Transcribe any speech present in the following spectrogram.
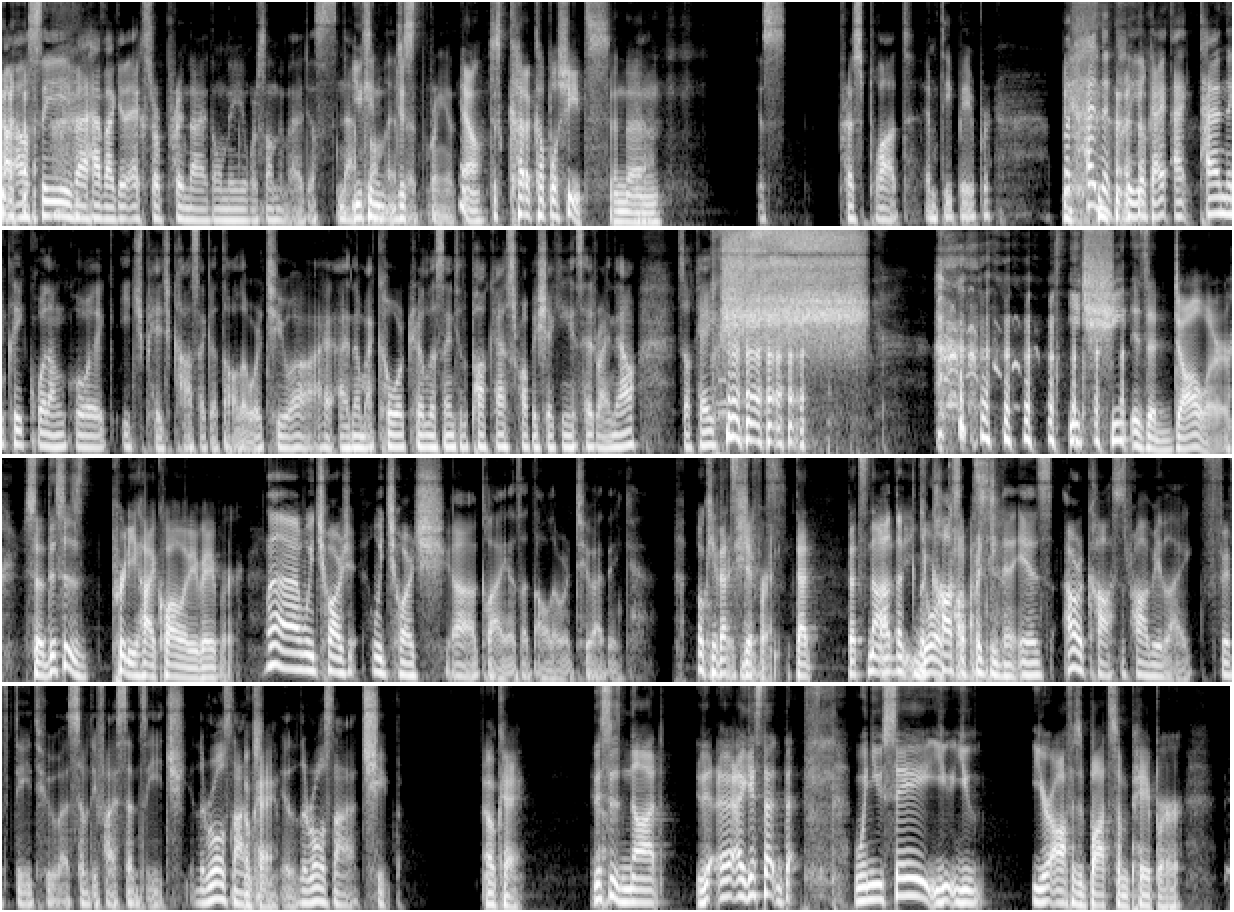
I'll see if I have like an extra print I don't need or something that I just snap. You can just- bring it. you know, just cut a couple sheets and then. just press plot empty paper. But technically, okay, I, technically, quote unquote, like, each page costs like a dollar or two. Uh, I, I know my coworker listening to the podcast is probably shaking his head right now. It's okay. Shh. Each sheet is a dollar. So this is pretty high quality paper. Uh, we charge we charge uh, clients a dollar or two, I think. Okay, that's different. That that's Uh, not the, the your cost, of printing it is our cost is probably like fifty to uh, seventy five cents each. The roll's not Okay. cheap. The roll's not cheap. Okay. This is not I guess that, that when you say you you your office bought some paper,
